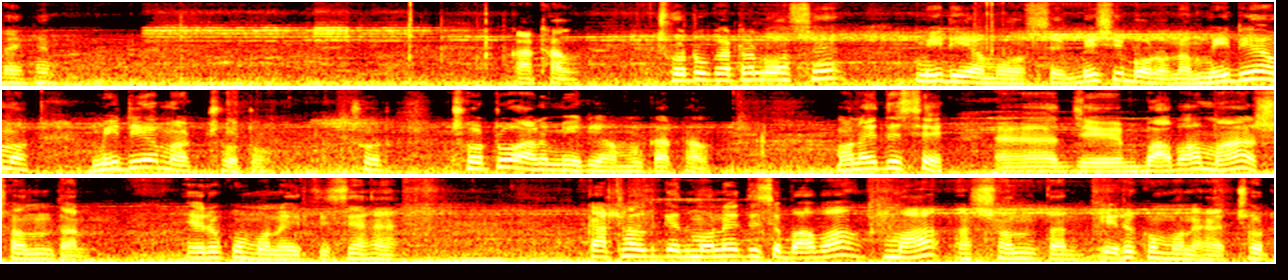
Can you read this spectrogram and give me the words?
দেখেন। কাঁঠাল। ছোট কাঁঠালও আছে মিডিয়ামও আছে। বেশি বড় না মিডিয়াম মিডিয়াম আর ছোট। ছোট- ছোট আর মিডিয়াম কাঁঠাল। মনে হইতেছে যে বাবা মা সন্তান। এরকম মনে হইতেছে হ্যাঁ। কাঁঠালকে মনে হইতেছে বাবা, মা আর সন্তান, এরকম মনে হয়, ছোট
